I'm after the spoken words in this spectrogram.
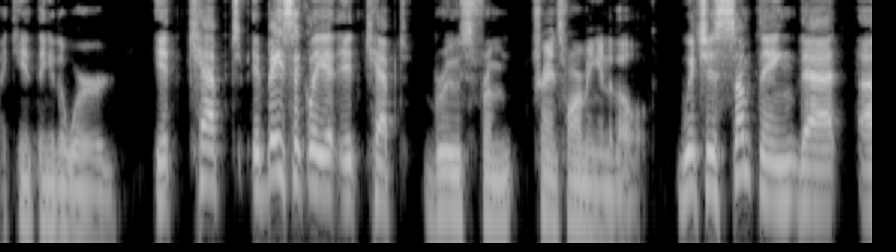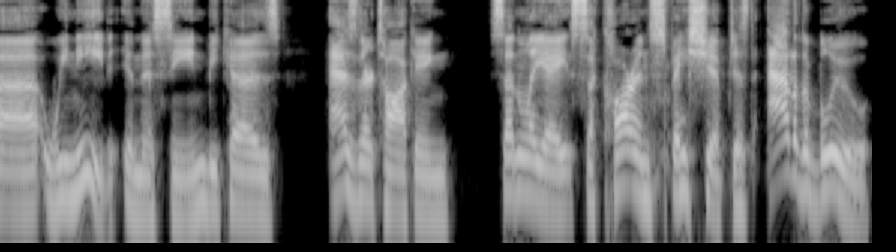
I can't think of the word. It kept it basically it, it kept Bruce from transforming into the Hulk, which is something that uh, we need in this scene because as they're talking, suddenly a Sakaran spaceship just out of the blue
